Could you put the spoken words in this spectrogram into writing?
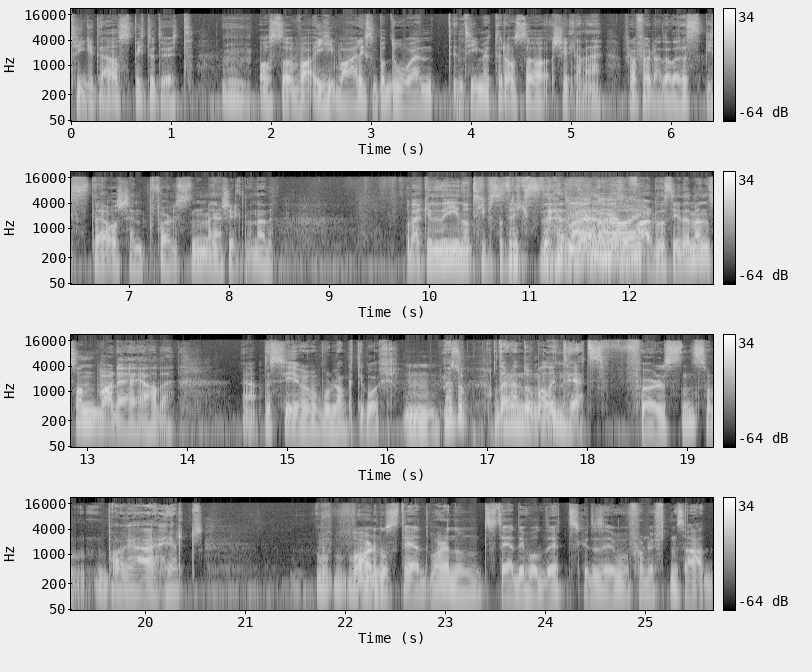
tygget jeg og spyttet ut. Og så var, var jeg liksom på do en, en ti minutter, og så skylte jeg ned. For da følte jeg at jeg hadde spist det og kjent på følelsen, men jeg skylte det ned. Og det er ikke å gi noen tips og triks, det, nei, Nei, nei. så fælt å si det, men sånn var det jeg hadde. Ja. Det sier jo hvor langt det går. Men så Og det er den normalitetsfølelsen som bare er helt var det, noe sted, var det noen sted i hodet ditt skulle du si, hvor fornuften sa at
